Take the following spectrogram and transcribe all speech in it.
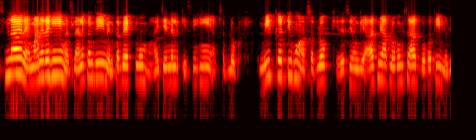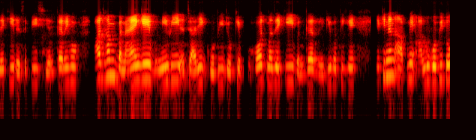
बिस्मिल्लाहिर्रहमानिर्रहीम। अस्सलाम जी, welcome back to my channel. कैसे हैं आप सब लोग? उम्मीद करती हूँ आप सब लोग खेरे से होंगे। आज मैं आप लोगों के साथ बहुत ही मज़े की रेसिपी शेयर कर रही हूँ। आज हम बनाएँगे भुनी हुई अचारी गोभी, जो कि बहुत मज़े की बनकर रेडी होती है। यकीनन आपने आलू गोभी तो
